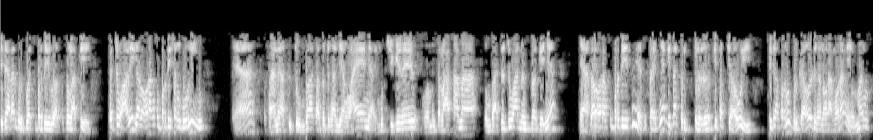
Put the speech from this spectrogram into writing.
tidak akan berbuat seperti itu lagi. Kecuali kalau orang seperti Sengkuni, ya, misalnya adu domba satu dengan yang lain, ya, muji kiri, mencela sana, domba cucuan dan sebagainya. Ya, kalau orang seperti itu ya sebaiknya kita ber, ber, kita jauhi, tidak perlu bergaul dengan orang-orang yang memang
